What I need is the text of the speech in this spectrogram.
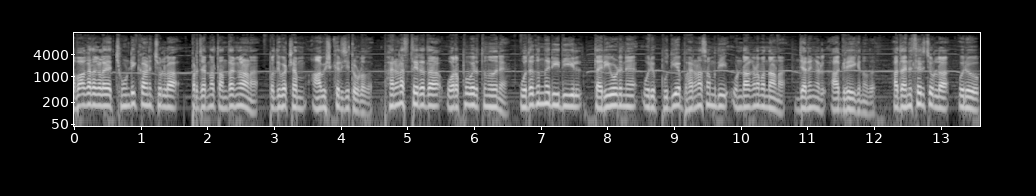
അപാകതകളെ ചൂണ്ടിക്കാണിച്ചുള്ള പ്രചരണ തന്ത്രങ്ങളാണ് പ്രതിപക്ഷം ആവിഷ്കരിച്ചിട്ടുള്ളത്. ഭരണസ്ഥിരത ഉറപ്പുവരുത്തുന്നതിന് ഉതകുന്ന രീതിയിൽ തരിയോടിന് ഒരു പുതിയ ഭരണസമിതി ഉണ്ടാകണമെന്നാണ് ജനങ്ങൾ ആഗ്രഹിക്കുന്നത്. അതനുസരിച്ചുള്ള ഒരു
